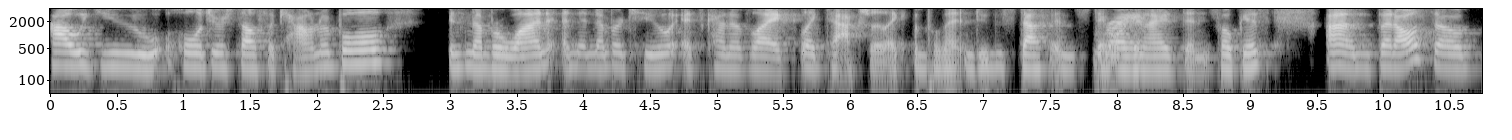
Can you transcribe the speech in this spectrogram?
how you hold yourself accountable is number one and then number two it's kind of like like to actually like implement and do the stuff and stay right. organized and focused um but also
